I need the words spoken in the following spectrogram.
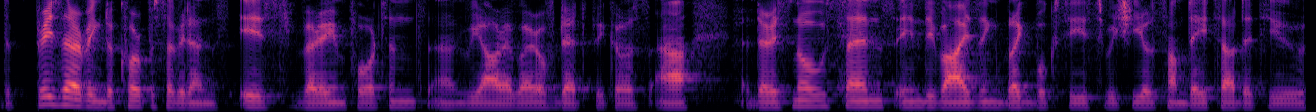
the preserving the corpus evidence is very important, and we are aware of that because uh, there is no sense in devising black boxes which yield some data that you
